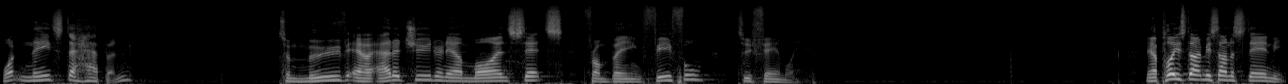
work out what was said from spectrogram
What needs to happen to move our attitude and our mindsets from being fearful to family? Now, please don't misunderstand me.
